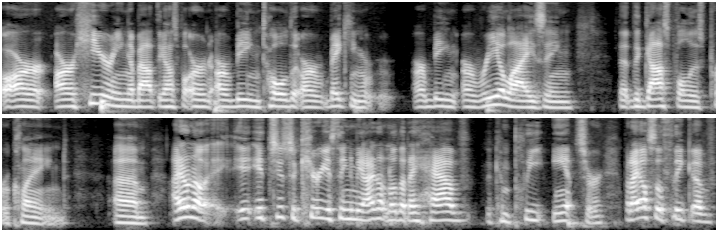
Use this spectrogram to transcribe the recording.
are are hearing about the gospel or are being told or making are being or realizing that the gospel is proclaimed. Um, I don't know. It, it's just a curious thing to me. I don't know that I have the complete answer, but I also think of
